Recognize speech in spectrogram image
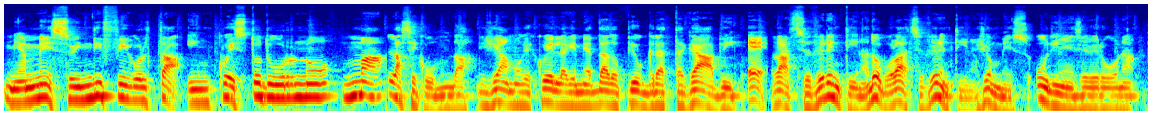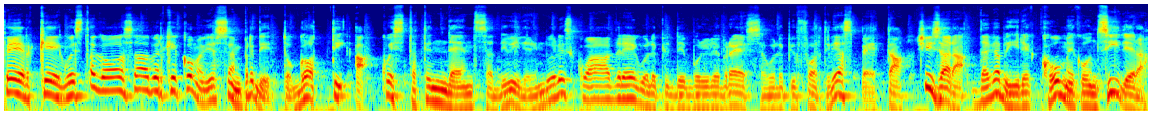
mi ha messo in difficoltà in questo turno, ma la seconda. Diciamo che quella che mi ha dato più grattacapi è Lazio-Fiorentina. Dopo Lazio-Fiorentina ci ho messo Udinese Verona. Perché questa cosa? Perché come vi ho sempre detto, Gotti ha questa tendenza a dividere in due le squadre, quelle più deboli le pressa, quelle più forti le aspetta diretta. Ci sarà da capire come considera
